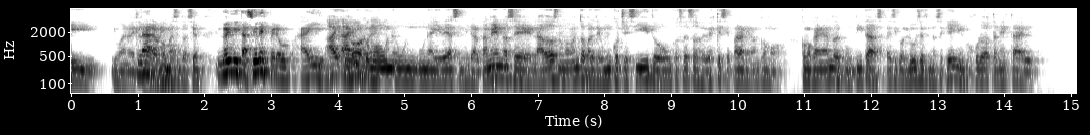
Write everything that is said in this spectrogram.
y, y bueno, es como Claro, la misma situación. No imitaciones, pero ahí. Hay, como un- un- una idea similar. También, no sé, en la 2 en un momento aparece como un cochecito o un coso de esos bebés que se paran y van como, como caminando de puntitas, así con luces y no sé qué. Y en Conjuro 2 también está el,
